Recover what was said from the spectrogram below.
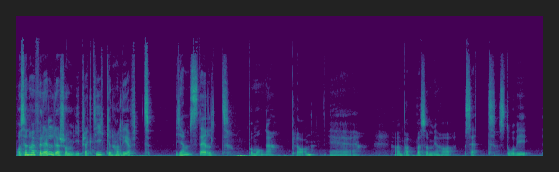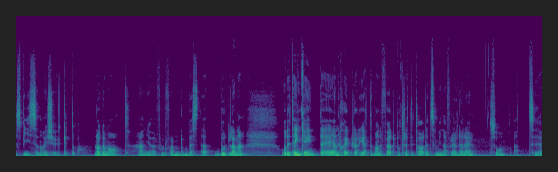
Och sen har jag föräldrar som i praktiken har levt jämställt på många plan. Eh, jag har en pappa som jag har sett stå vid spisen och i köket och lagar mat. Han gör fortfarande de bästa bullarna. Och det tänker jag inte är en självklarhet när man är född på 30-talet som mina föräldrar är. Så att eh,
